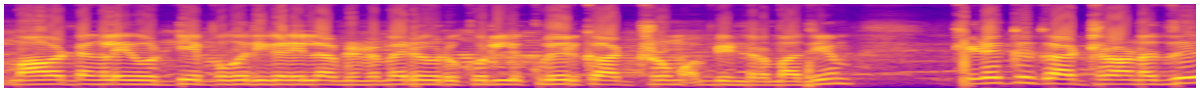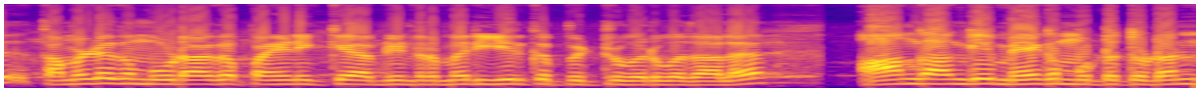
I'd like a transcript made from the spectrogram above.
மாவட்டங்களை ஒட்டிய பகுதிகளில் அப்படின்ற மாதிரி ஒரு குளிர் குளிர்காற்றும் அப்படின்ற மாதிரியும் கிழக்கு காற்றானது தமிழகம் ஊடாக பயணிக்க அப்படின்ற மாதிரி ஈர்க்கப்பெற்று வருவதால் ஆங்காங்கே மேகமூட்டத்துடன்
